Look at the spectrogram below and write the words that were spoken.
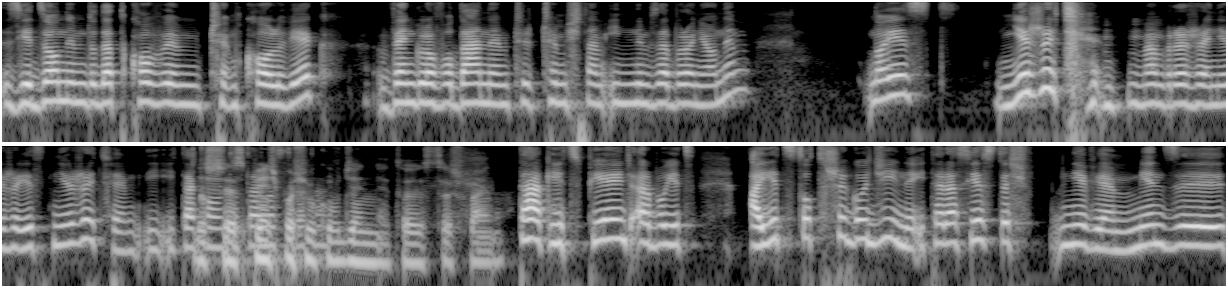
zjedzonym dodatkowym czymkolwiek, węglowodanem czy czymś tam innym zabronionym, no jest nieżyciem. Mam wrażenie, że jest nieżyciem. I, i taką Jeszcze jest pięć posiłków dziennie, to jest też fajne. Tak, jedz pięć albo jedz, a jedz to trzy godziny i teraz jesteś, nie wiem, między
